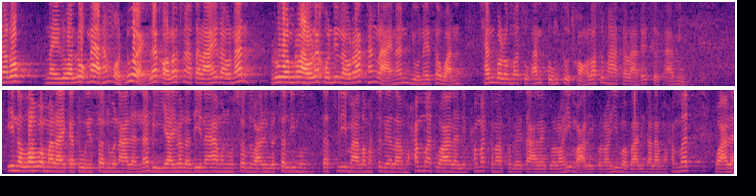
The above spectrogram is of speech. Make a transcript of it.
นรกในวันโลกหน้าทั้งหมดด้วย และขอรัศมาตาลาให้เรานั้น รวมเราและคนที่เรารักทั้งหลายนั้นอยู่ในสวรรค์ชั้นบรมสุขอันสูงสุดของอัลลอฮฺสุบฮาตาลาด้วยเถิดอามีน อินนัลลอฮฺวะมาลายกะตูอิสลูนอัลนบียายุลดีนอามานุสลูอัลวะสัลลิมุตัสลีมาละมัสลีอัลมุฮัมมัดวะอัลลิมุฮัมมัดกะมาสัลลัยตะอัลอิบรอฮิมวะอัลอิบรอฮิมวะบาริกะอัลมุฮัมมัดวะอัล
